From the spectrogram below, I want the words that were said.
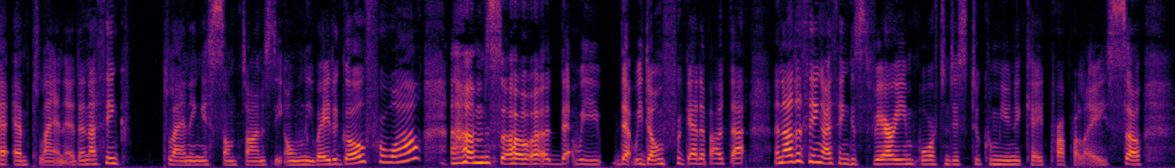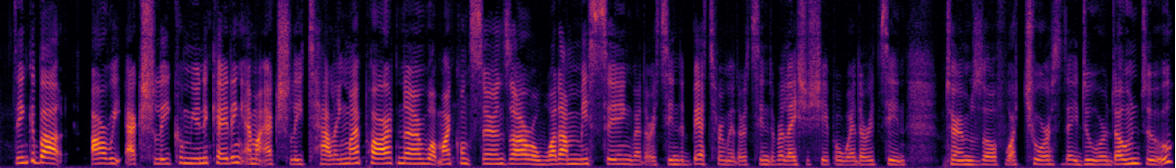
and, plan it. And I think planning is sometimes the only way to go for a while. Um, so uh, that we that we don't forget about that. Another thing I think is very important is to communicate properly. So think about are we actually communicating? Am I actually telling my partner what my concerns are or what I'm missing, whether it's in the bedroom, whether it's in the relationship, or whether it's in terms of what chores they do or don't do?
